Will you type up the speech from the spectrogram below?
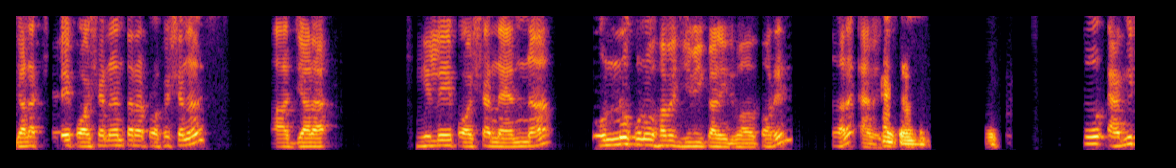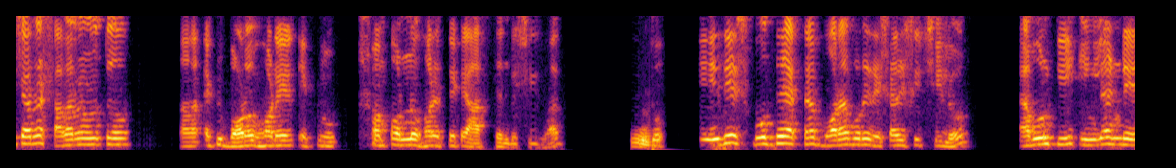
যারা খেলে পয়সা নেন তারা প্রফেশনালস আর যারা খেলে পয়সা নেন না অন্য কোনো ভাবে জীবিকা নির্বাহ করেন তারা অ্যামেচার তো অ্যামেচাররা সাধারণত একটু বড় ঘরের একটু সম্পন্ন ঘরের থেকে আসতেন বেশিরভাগ। তো এদের মধ্যে একটা বরাবরের রেশারেশি ছিল এমনকি ইংল্যান্ডে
